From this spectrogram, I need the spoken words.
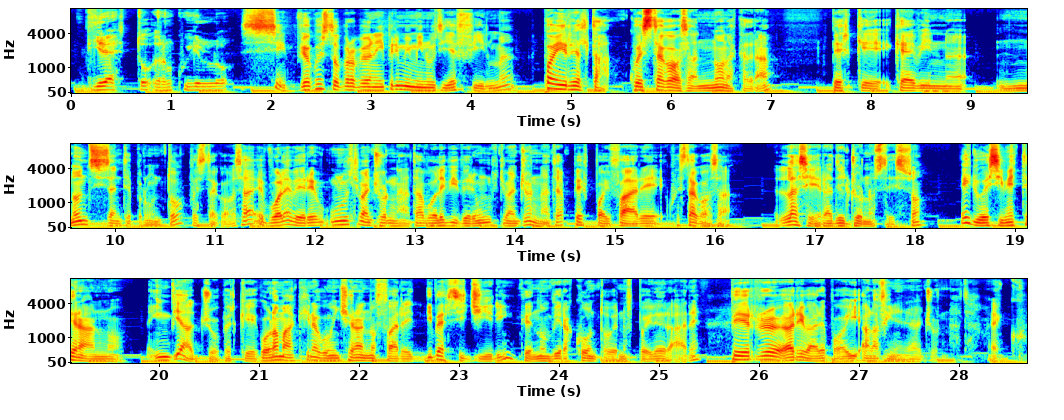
Diretto, tranquillo. Sì, vi ho questo proprio nei primi minuti del film. Poi in realtà questa cosa non accadrà perché Kevin non si sente pronto questa cosa e vuole avere un'ultima giornata, vuole vivere un'ultima giornata per poi fare questa cosa la sera del giorno stesso e i due si metteranno in viaggio perché con la macchina cominceranno a fare diversi giri che non vi racconto per non spoilerare per arrivare poi alla fine della giornata. Ecco,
